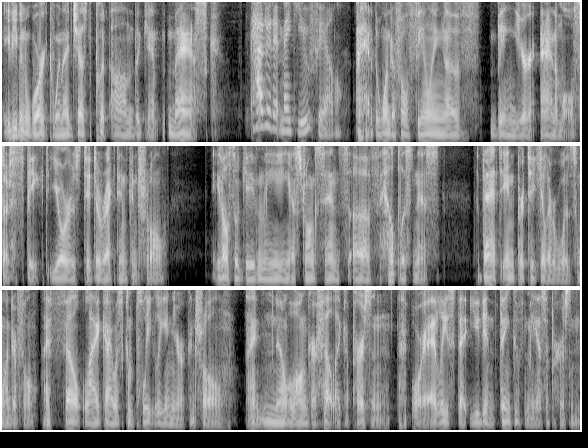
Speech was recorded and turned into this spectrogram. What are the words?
It even worked when I just put on the gimp mask. How did it make you feel? I had the wonderful feeling of being your animal, so to speak, yours to direct and control. It also gave me a strong sense of helplessness. That in particular was wonderful. I felt like I was completely in your control. I no longer felt like a person, or at least that you didn't think of me as a person.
